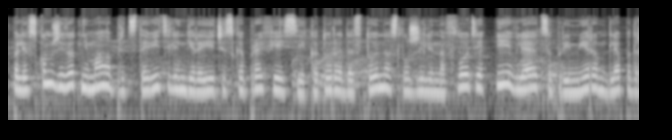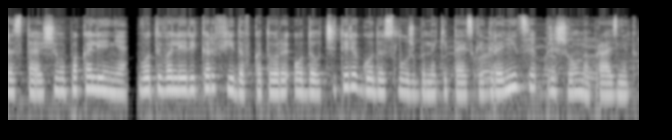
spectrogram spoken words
В Полевском живет немало представителей героической профессии, которые достойно служили на флоте и являются примером для подрастающего поколения. Вот и Валерий Карфидов, который отдал 4 года службы на китайской границе, пришел на праздник.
